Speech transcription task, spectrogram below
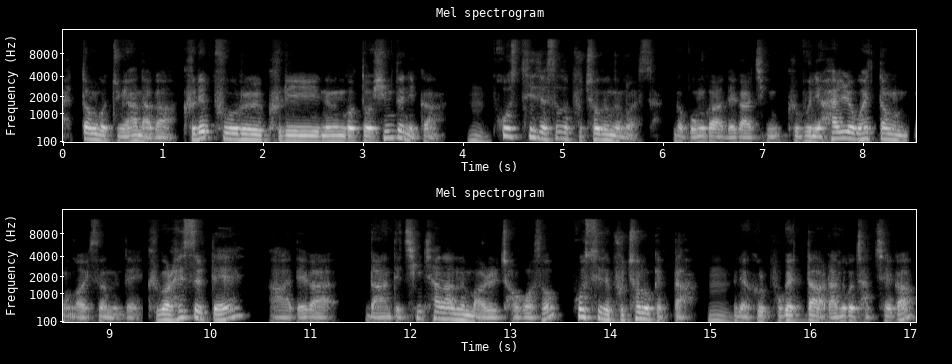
했던 것 중에 하나가 그래프를 그리는 것도 힘드니까 음. 포스트잇에 써서 붙여두는 거였어요. 그러니까 뭔가 내가 지금 그분이 하려고 했던 뭔가 있었는데 그걸 했을 때 아, 내가 나한테 칭찬하는 말을 적어서 포스트잇에 붙여놓겠다. 음. 내가 그걸 보겠다라는 것 자체가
